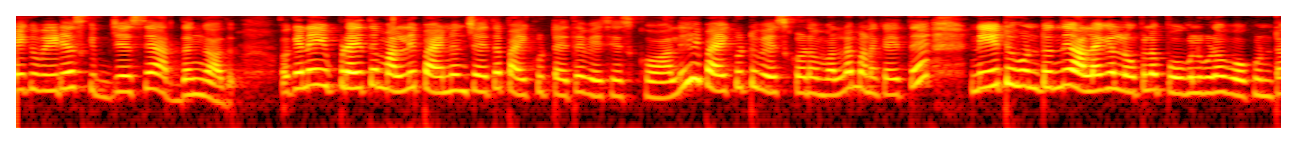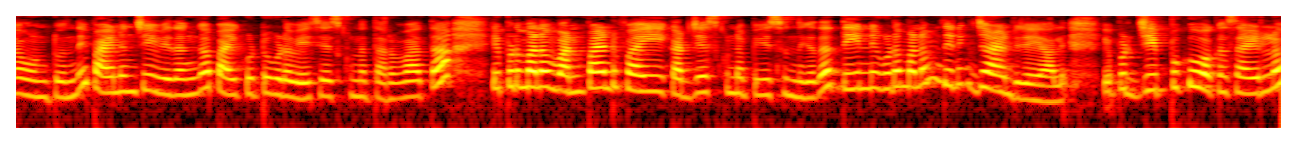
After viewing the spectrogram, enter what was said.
మీకు వీడియో స్కిప్ చేస్తే అర్థం కాదు. ఓకేనా? ఇప్పుడైతే మళ్ళీ పైనుంచి అయితే పైకుట్టు అయితే వేసేసుకోవాలి. ఈ పైకుట్టు వేసుకోవడం వల్ల మనకైతే నీట్గా ఉంటుంది. అలాగే లోపల పోగులు కూడా పోకుండా ఉంటుంది. పైనుంచి ఈ విధంగా పైకుట్టు కూడా వేసేసుకున్న తర్వాత ఇప్పుడు మనం వన్ పాయింట్ ఫైవ్ కట్ చేసుకున్న పీస్ ఉంది కదా దీన్ని కూడా మనం దీనికి జాయింట్ చేయాలి. ఇప్పుడు జిప్పుకు ఒక సైడ్లో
